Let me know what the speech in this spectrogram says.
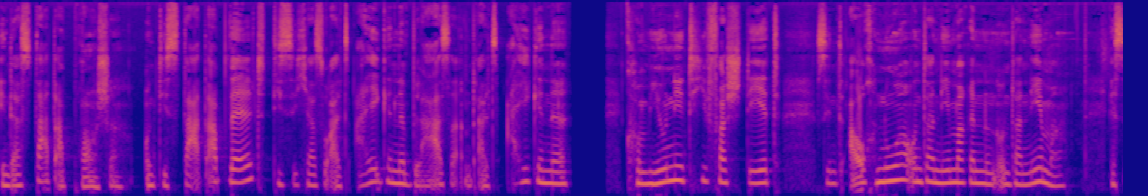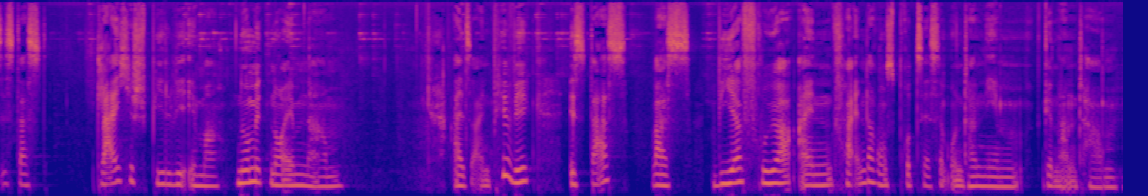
in der Startup-Branche. Und die Startup-Welt, die sich ja so als eigene Blase und als eigene Community versteht, sind auch nur Unternehmerinnen und Unternehmer. Es ist das gleiche Spiel wie immer, nur mit neuem Namen. Also ein Pivot ist das, was wir früher einen Veränderungsprozess im Unternehmen genannt haben.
